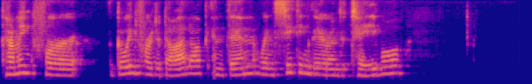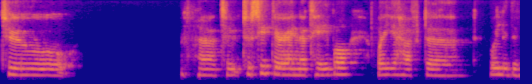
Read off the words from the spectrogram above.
coming for going for the dialogue and then when sitting there on the table to uh, to to sit there in a table where you have the really the,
